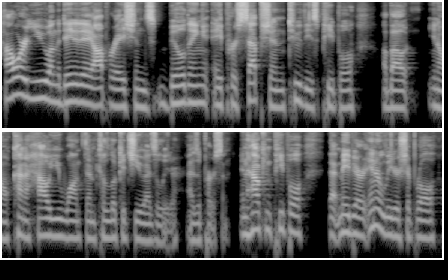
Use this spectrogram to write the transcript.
How are you on the day-to-day operations building a perception to these people about, you know, kind of how you want them to look at you as a leader, as a person? And how can people that maybe are in a leadership role,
